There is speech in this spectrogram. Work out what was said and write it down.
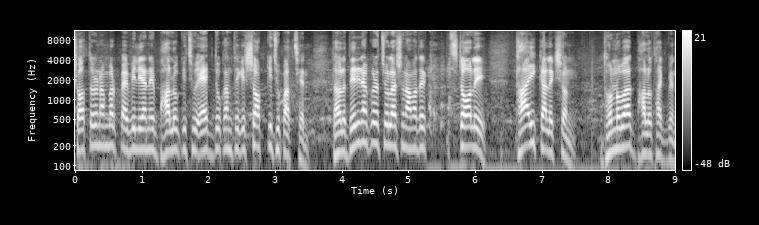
সতেরো নম্বর প্যাভিলিয়ানে ভালো কিছু এক দোকান থেকে সব কিছু পাচ্ছেন। তাহলে দেরি না করে চলে আসুন আমাদের স্টলে থাই কালেকশন। ধন্যবাদ, ভালো থাকবেন,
